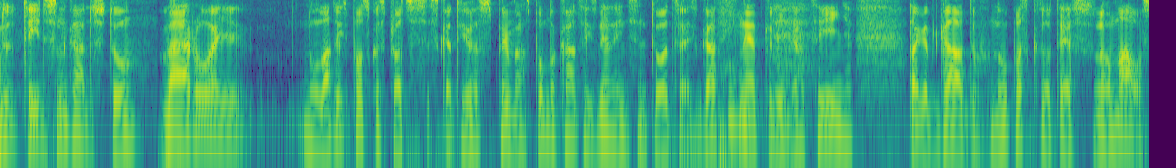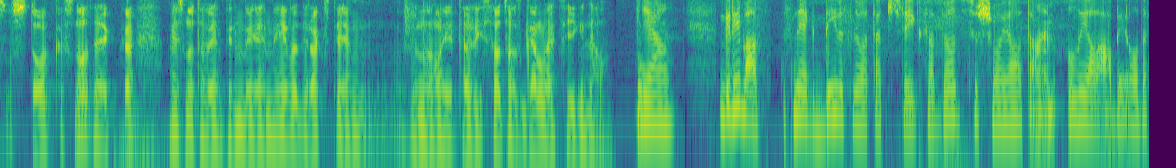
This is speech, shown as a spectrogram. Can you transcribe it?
Nu, 30 gadus tu vēroji nu, Latvijas politiskos procesus skatījos pirmās publikācijas, 92. gads, mhm. neatkarīgā cīņa. Tagad gadu, nu, paskatoties no malas uz to, kas notiek, ka viens no taviem pirmajiem ievadrakstiem žurnālā ir tā arī saucās garlaicīgi nav. Jā. Gribās sniegt divas ļoti atšķirīgas atbildes uz šo jautājumu. Lielā bilde.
